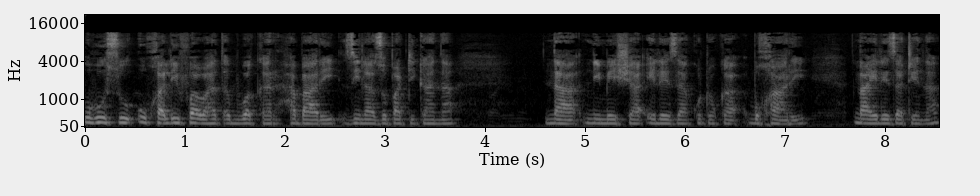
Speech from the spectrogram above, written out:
kuhusu ukhalifa wa abubakar habari zinazopatikana na nimeshaeleza kutoka bukhari. Naeleza tena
